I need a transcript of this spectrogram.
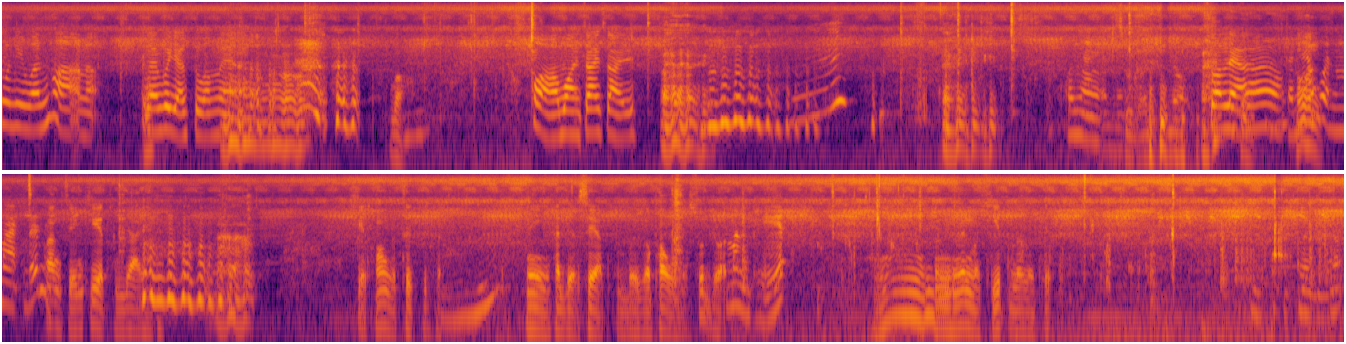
วันนี้วันผ่านอะ แม่ไม่อยากสวมแม่บอกขอบอลใจใจก็ไงอันนี้สูตรอันนี้เนาะตอนแรกอะกันเนี้ยคนหมักเด้อฟังเสียงเขียดคุณยายเขียดห้องกระทึกอยู่ครับนี่คันเดือดแสบเบอร์กระเพราเนี่ยสุดยอดมันเผ็ดอืมมันมีเงินมาคิดแล้วเลยเผ็ดเคยเนาะ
